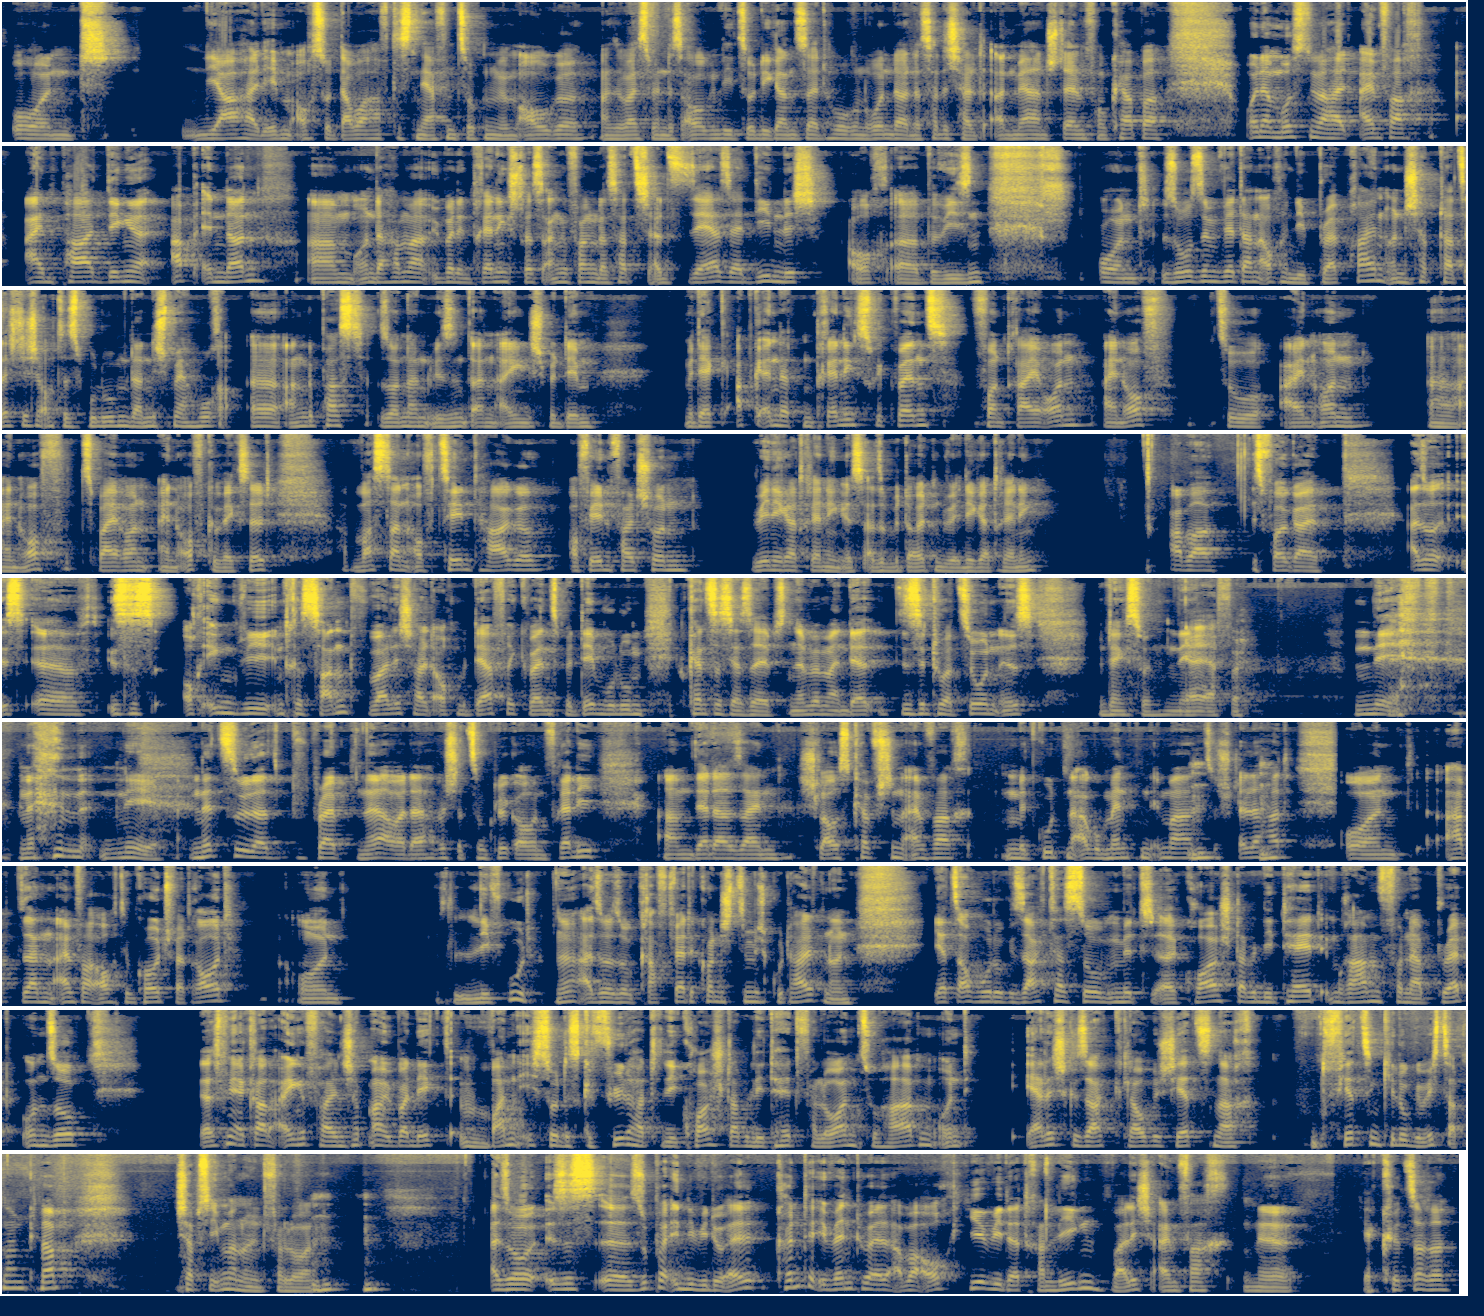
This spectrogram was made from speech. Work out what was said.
Und ja, halt eben auch so dauerhaftes Nervenzucken im Auge. Also weißt du, wenn das Augenlid so die ganze Zeit hoch und runter, und das hatte ich halt an mehreren Stellen vom Körper. Und dann mussten wir halt einfach ein paar Dinge abändern. Ähm, und da haben wir über den Trainingsstress angefangen. Das hat sich als sehr, sehr dienlich auch äh, bewiesen. Und so sind wir dann auch in die Prep rein. Und ich habe tatsächlich auch das Volumen dann nicht mehr hoch äh, angepasst, sondern wir sind dann eigentlich mit dem mit der abgeänderten Trainingsfrequenz von drei on, ein off zu ein on, äh, ein off, zwei on, ein off gewechselt, was dann auf zehn Tage auf jeden Fall schon weniger Training ist, also bedeutend weniger Training. Aber ist voll geil. Also ist, äh, ist es auch irgendwie interessant, weil ich halt auch mit der Frequenz, mit dem Volumen, du kennst das ja selbst, ne? wenn man in der Situation ist, du denkst so, nee, Ja, ja, voll. Nee, nee, nee, nicht zu das Prep, ne? Aber da habe ich ja zum Glück auch einen Freddy, ähm, der da sein schlaues Köpfchen einfach mit guten Argumenten immer Mhm. zur Stelle hat und habe dann einfach auch dem Coach vertraut und lief gut. Ne? Also so Kraftwerte konnte ich ziemlich gut halten und jetzt auch, wo du gesagt hast, so mit äh, Core-Stabilität im Rahmen von der Prep und so, da ist mir ja gerade eingefallen, ich habe mal überlegt, wann ich so das Gefühl hatte, die Core-Stabilität verloren zu haben. Und ehrlich gesagt, glaube ich jetzt nach 14 Kilo Gewichtsabnahmen knapp, ich habe sie immer noch nicht verloren. Also ist es äh, super individuell, könnte eventuell aber auch hier wieder dran liegen, weil ich einfach eine ja, kürzere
